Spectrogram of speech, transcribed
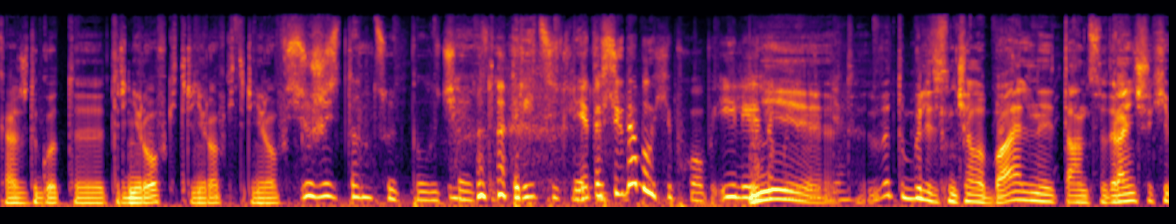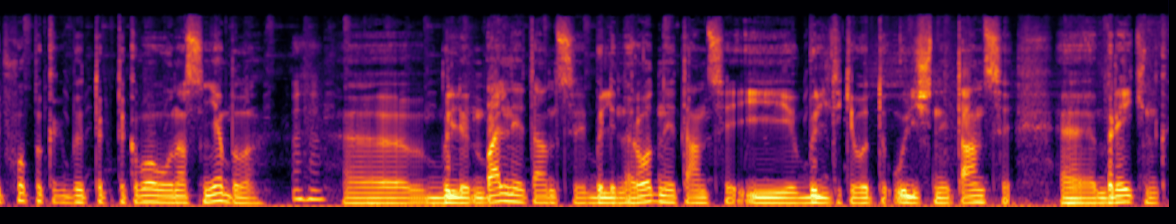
каждый год э, тренировки, тренировки, тренировки. Всю жизнь танцует, получается. 30 лет. Это всегда был хип-хоп? Или это были Нет, это были сначала бальные танцы. Раньше хип-хопа как бы так такового у нас не было. Э, были бальные танцы, были народные танцы и были такие вот уличные танцы, э, брейкинг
